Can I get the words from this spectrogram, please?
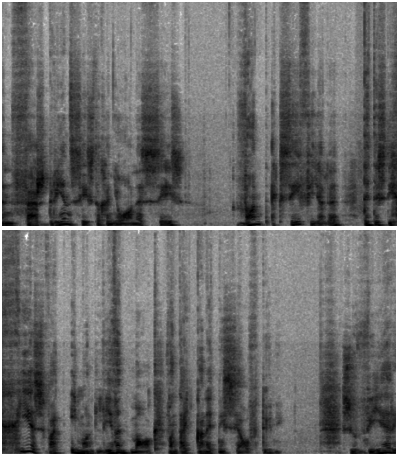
in vers 63 in Johannes 6 want ek sê vir julle dit is die gees wat iemand lewend maak want hy kan dit nie self doen nie. So weer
